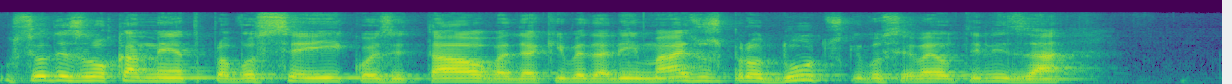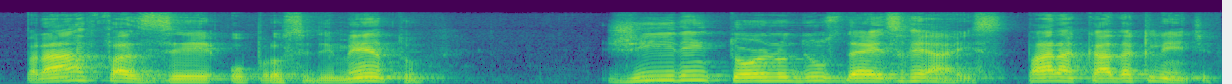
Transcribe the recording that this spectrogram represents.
o seu deslocamento para você ir, coisa e tal, vai daqui, vai dali, mais os produtos que você vai utilizar para fazer o procedimento, gira em torno de uns 10 reais para cada cliente.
